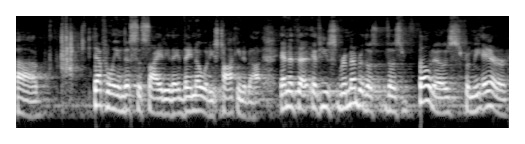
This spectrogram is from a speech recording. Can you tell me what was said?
uh, definitely in this society they, they know what he's talking about and if, the, if you remember those, those photos from the air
